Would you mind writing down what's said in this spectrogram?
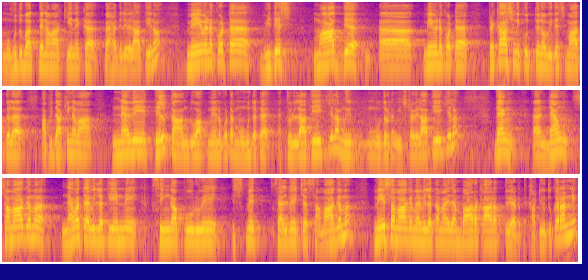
මුහුදුබත් වෙනවා කියන එක පැහැදිලි වෙලා තියෙනවා. මේ වෙනකොට විදේශ මාධ්‍ය මේ වෙනකොට ප්‍රකාශනිකුත් වෙන විදේශ මාධ්‍යවල අපි දකිනවා නැවේ තෙල් කාන්දුවක් මේ වෙනකොට මුහුදට ඇතුල්ලා තියෙයි කියලා මුහුදට මිශ්‍ර වෙලා තියෙයි කියලා. දැන් නැව් සමාගම නැවත ඇවිල්ලා තියෙන්නේ සිංගප්පූරුවේ ස්මිත් සැල්වේචර් සමාගම. මේ සමාගම ඇවිල්ලා තමයි දැන් බාරකාරත්වයට කටයුතු කරන්නේ.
